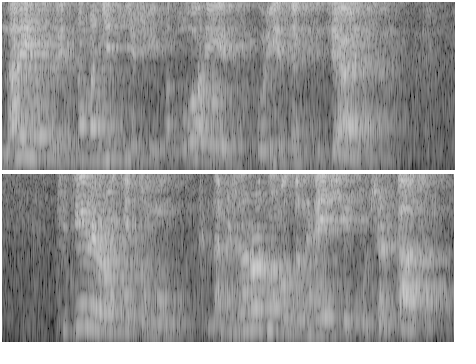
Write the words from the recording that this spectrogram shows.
найрізноманітнішій патології у різних спеціальностях. Чотири роки тому на міжнародному конгресі у Черкасах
